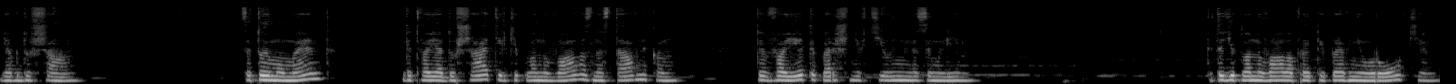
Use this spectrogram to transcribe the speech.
як душа. Це той момент, де твоя душа тільки планувала з наставником твоє теперішнє втілення на землі. Ти тоді планувала пройти певні уроки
